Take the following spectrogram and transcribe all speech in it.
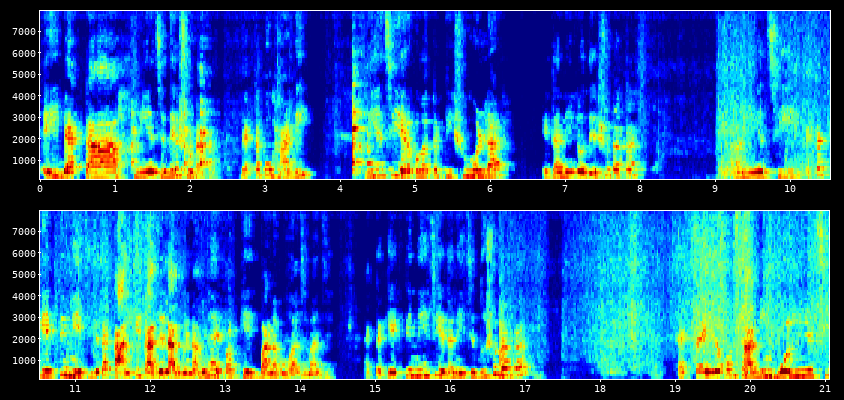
এই ব্যাগটা নিয়েছে দেড়শো টাকা। ব্যাগটা খুব হার্ডি নিয়েছি এরকম একটা টিস্যু হোল্ডার এটা নিল দেড়শো টাকা। আর নিয়েছি একটা কেক টিন নিয়েছি, যেটা কালকে কাজে লাগবে না। আমি না এরপর কেক বানাবো মাঝে মাঝে। একটা কেক টিন নিয়েছি, এটা নিয়েছে দুশো টাকা। একটা এইরকম সার্ভিং বোল নিয়েছি।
